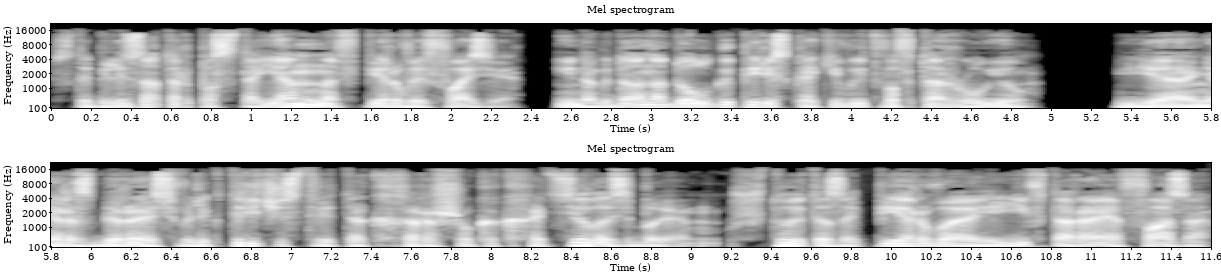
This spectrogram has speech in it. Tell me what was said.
Стабилизатор постоянно в первой фазе, иногда надолго перескакивает во вторую. Я не разбираюсь в электричестве так хорошо, как хотелось бы. Что это за первая и вторая фаза?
